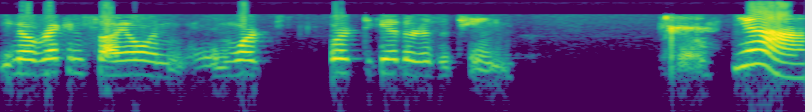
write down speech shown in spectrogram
you know reconcile and and work work together as a team. So. Yeah,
